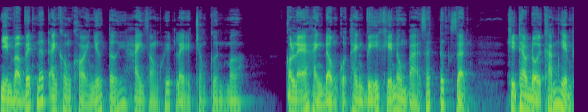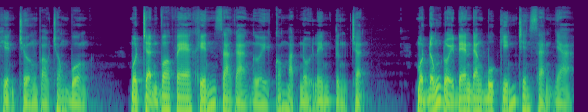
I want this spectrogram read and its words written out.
Nhìn vào vết nứt anh không khỏi nhớ tới hai dòng huyết lệ trong cơn mơ. Có lẽ hành động của Thanh Vĩ khiến ông bà rất tức giận khi theo đội khám nghiệm hiện trường vào trong buồng. Một trận vo ve khiến da gà người có mặt nổi lên từng trận. Một đống đuổi đen đang bu kín trên sàn nhà,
